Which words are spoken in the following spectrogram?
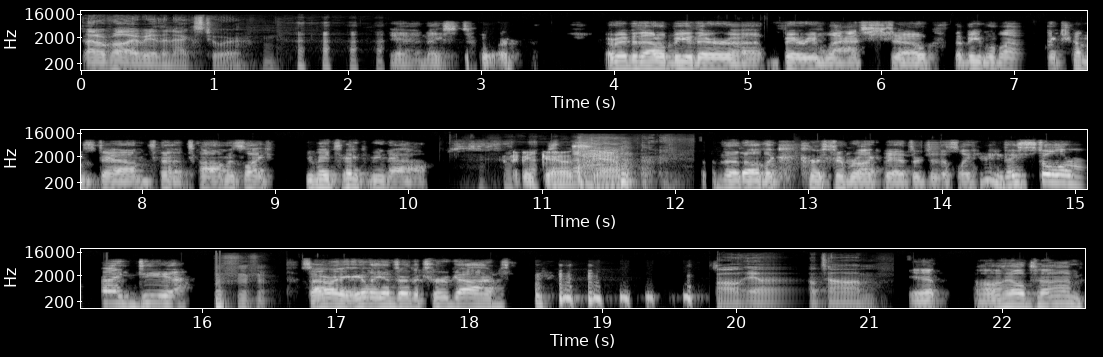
that'll probably be the next tour yeah, next tour. Or maybe that'll be their uh, very last show. The people that comes down to Tom is like, "You may take me now." there he goes, yeah. And then all the Christian rock bands are just like, "Hey, they stole our idea." Sorry, aliens are the true gods. all hail tom Yep. All hail Tom,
